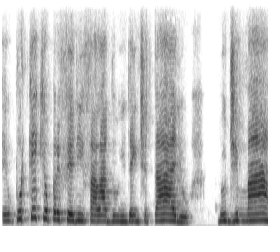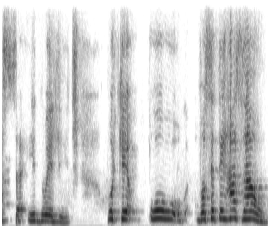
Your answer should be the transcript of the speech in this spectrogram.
Eu, por que, que eu preferi falar do identitário, do de massa e do elite? Porque o, você tem razão,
